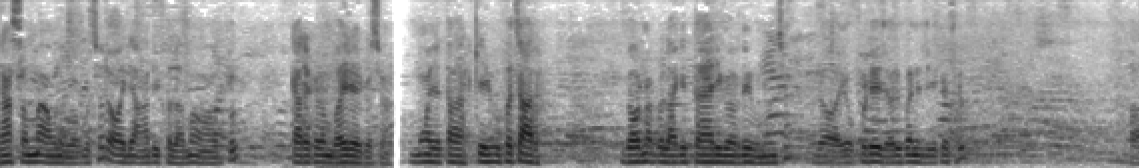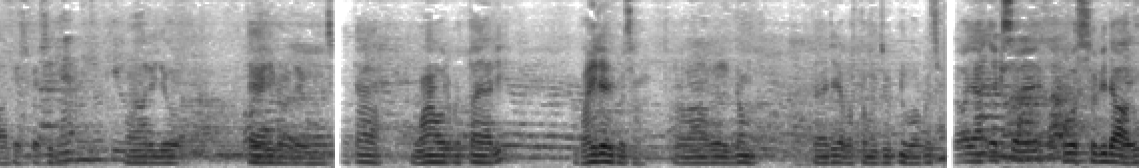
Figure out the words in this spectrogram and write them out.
यहाँसम्म आउनुभएको छ र अहिले आँधी खोलामा उहाँहरूको कार्यक्रम भइरहेको छ। म यता केही उपचार गर्नको लागि तयारी गर्दै हुनुहुन्छ र यो फुटेजहरू पनि लिएको छु। त्यसपछि उहाँहरू यो तयारी गर्दै हुनुहुन्छ। यता उहाँहरूको तयारी भइरहेको छ। उहाँहरू एकदम तयारी अवस्थामा जुट्नु भएको छ। र यहाँ एक्सरेको सुविधाहरू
